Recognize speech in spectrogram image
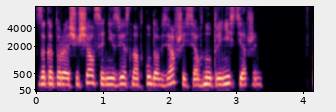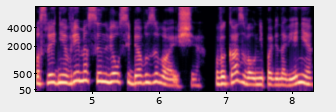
за которой ощущался неизвестно откуда взявшийся внутренний стержень. В последнее время сын вел себя вызывающе, выказывал неповиновение,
